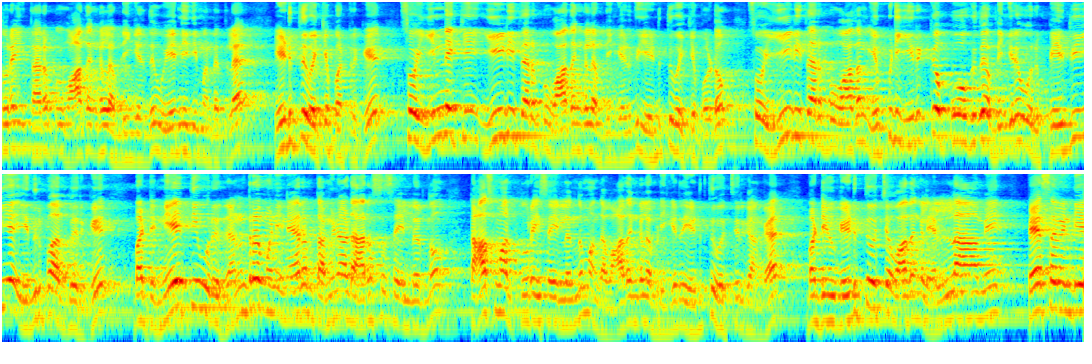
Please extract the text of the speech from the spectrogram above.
துறை தரப்பு வாதங்கள் அப்படிங்கிறது உயர்நீதிமன்றத்தில் எடுத்து வைக்கப்பட்டிருக்கு. ஸோ இன்னைக்கு இடி தரப்பு வாதங்கள் அப்படிங்கிறது எடுத்து வைக்கப்படும். ஸோ இடி தரப்பு வாதம் எப்படி இருக்க போகுது அப்படிங்கிற ஒரு பெரிய எதிர்பார்ப்பு இருக்குது பட் நேத்தி ஒரு ரெண்டரை மணி நேரம் தமிழ்நாடு அரசு சைட்லேருந்தும் டாஸ்மாக் துறை சைட்லேருந்தும் அந்த வாதங்கள் அப்படிங்கிறது எடுத்து வச்சிருக்காங்க. பட் இவங்க எடுத்து வச்ச வாதங்கள் எல்லாமே பேச வேண்டிய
